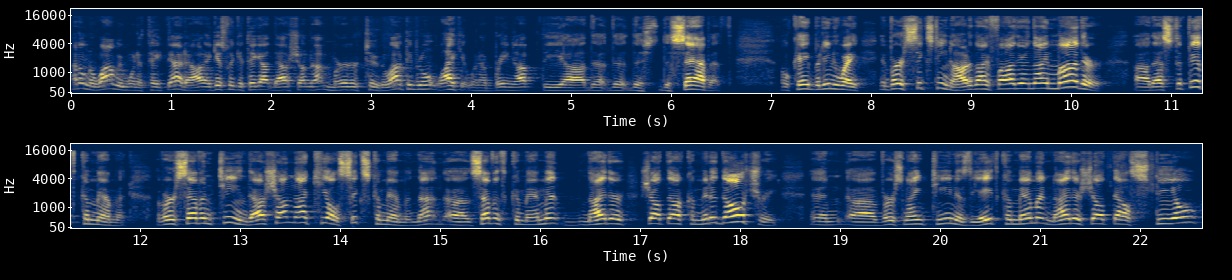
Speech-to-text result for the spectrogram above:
I don't know why we want to take that out. I guess we could take out thou shalt not murder too. A lot of people don't like it when I bring up the, uh, the, the, the, the Sabbath. Okay, but anyway, in verse 16, honor thy father and thy mother. Uh, that's the fifth commandment. Verse 17, thou shalt not kill. Sixth commandment. Not, uh, seventh commandment, neither shalt thou commit adultery. And uh, verse 19 is the eighth commandment, neither shalt thou steal.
